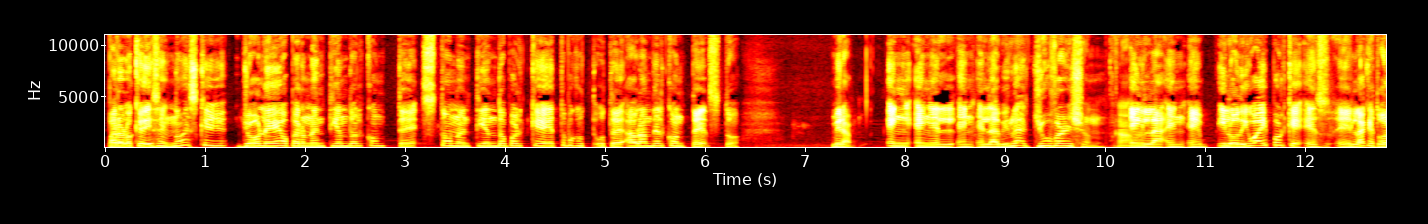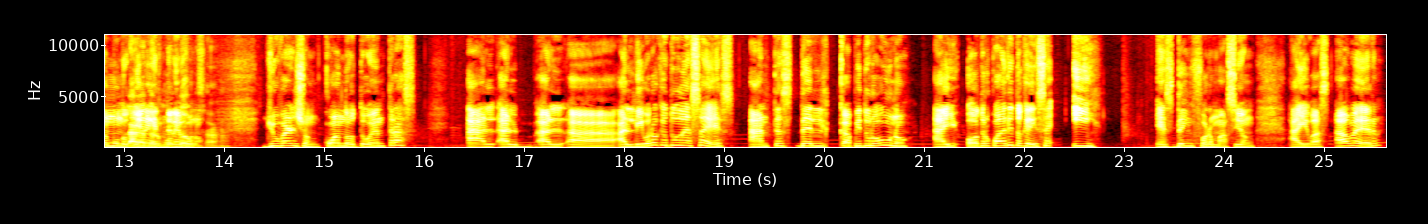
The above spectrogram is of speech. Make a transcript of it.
Para los que dicen, no, es que yo, yo leo, pero no entiendo el contexto, no entiendo por qué esto, porque ust- ustedes hablan del contexto. Mira, en, en, el, en, en la Biblia YouVersion, en la, en, y lo digo ahí porque es, es la que todo el mundo La tiene en el teléfono. usa. YouVersion, cuando tú entras al, al, al, a- al libro que tú desees, antes del capítulo 1, hay otro cuadrito que dice I. Es de información. Ahí vas a ver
